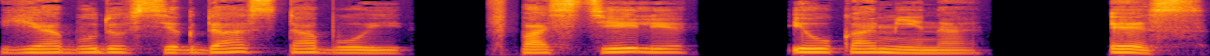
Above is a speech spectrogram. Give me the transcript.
я буду всегда с тобой, в постели и у камина. С.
